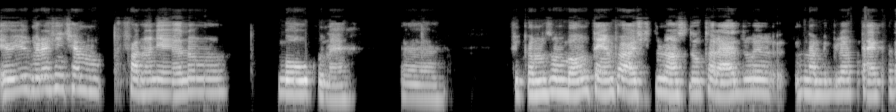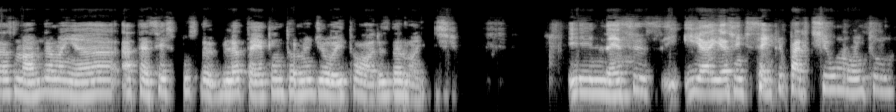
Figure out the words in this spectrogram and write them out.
eu e o Igor, a gente é fanoniano louco, né? É, ficamos um bom tempo, eu acho que do nosso doutorado na biblioteca das nove da manhã até ser expulso da biblioteca em torno de oito horas da noite. E nesses e aí a gente sempre partiu muito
